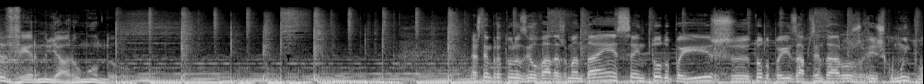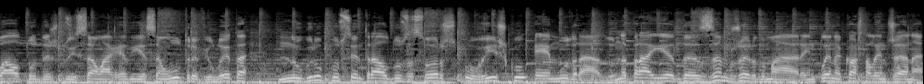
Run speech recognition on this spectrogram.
para ver melhor o mundo. As temperaturas elevadas mantêm-se em todo o país, todo o país a apresentar hoje risco muito alto de exposição à radiação ultravioleta. No grupo central dos Açores, o risco é moderado. Na praia da Zambujeira do Mar, em plena costa alentejana,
